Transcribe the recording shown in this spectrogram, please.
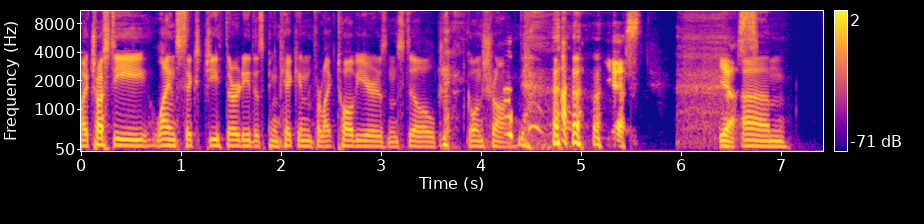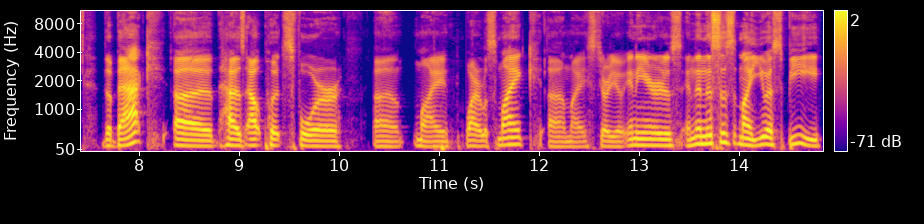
my trusty Line 6 G30 that's been kicking for like 12 years and still going strong. yes. Yes. Um, the back uh, has outputs for uh, my wireless mic, uh, my stereo in ears, and then this is my USB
